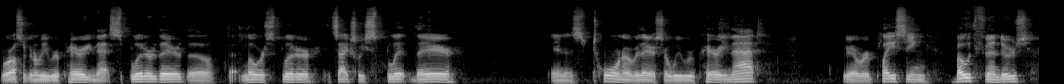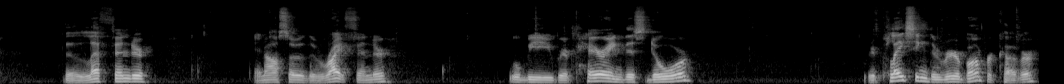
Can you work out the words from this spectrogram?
We're also going to be repairing that splitter there, the that lower splitter. It's actually split there and it's torn over there, so we're repairing that. We are replacing both fenders, the left fender and also the right fender. We'll be repairing this door, replacing the rear bumper cover,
